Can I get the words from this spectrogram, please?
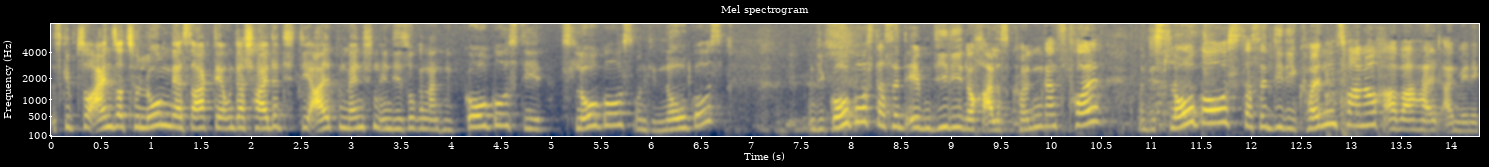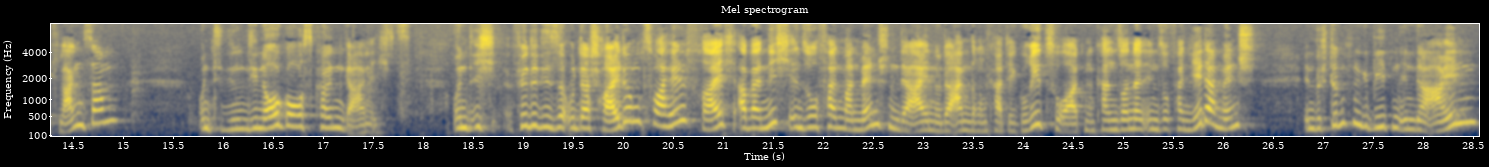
es gibt so einen Soziologen, der sagt, der unterscheidet die alten Menschen in die sogenannten Go-Gos, die Slow-Gos und die No-Gos. Und die Go-Gos, das sind eben die, die noch alles können, ganz toll. Und die Slow-Gos, das sind die, die können zwar noch, aber halt ein wenig langsam. Und die No-Gos können gar nichts. Und ich finde diese Unterscheidung zwar hilfreich, aber nicht insofern man Menschen der einen oder anderen Kategorie zuordnen kann, sondern insofern jeder Mensch in bestimmten Gebieten in der einen,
